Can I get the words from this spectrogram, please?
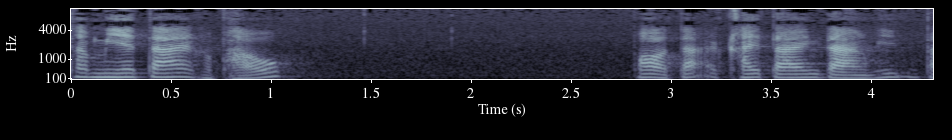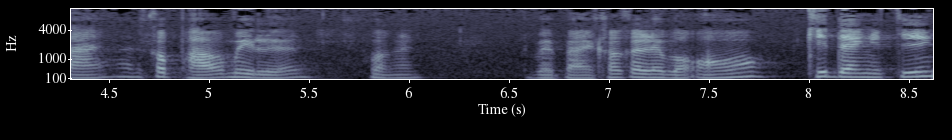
ถ้าเมียตายก็เผา พ่อตายใครตายต่างพี่ตายก็เผาไม่เหลือว่างั้นไปไปเขาก็เลยบอกอ๋อคิดแดงจริง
